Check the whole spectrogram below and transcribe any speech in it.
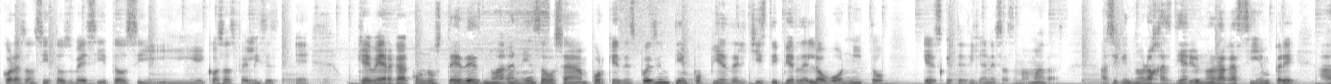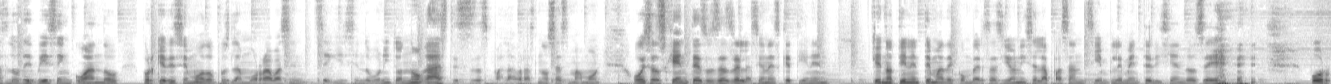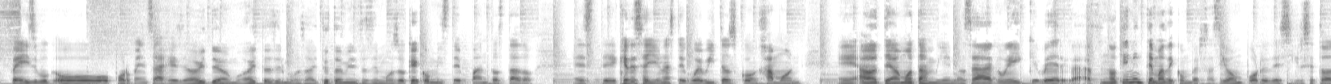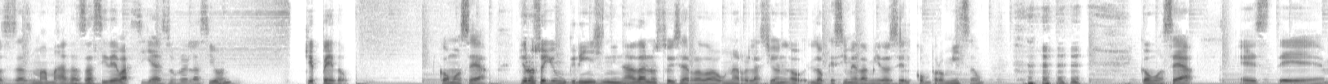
corazoncitos, besitos y, cosas felices. Eh, qué verga con ustedes, no hagan eso, o sea, porque después de un tiempo pierde el chiste y pierde lo bonito que es que te digan esas mamadas. Así que no lo hagas diario, no lo hagas siempre, hazlo de vez en cuando, porque de ese modo pues la morra va a seguir siendo bonito. No gastes esas palabras, no seas mamón. O esas gentes o esas relaciones que tienen, que no tienen tema de conversación y se la pasan simplemente diciéndose por Facebook o por mensajes, ay te amo, ay estás hermosa, ay tú también estás hermoso, ¿qué comiste? Pan tostado, este, ¿qué desayunaste? Huevitos con jamón, eh, ah, te amo también, o sea, güey, qué verga. No tienen tema de conversación por decirse todas esas mamadas, así de vacía es su relación. ¿Qué pedo? Como sea, yo no soy un Grinch ni nada, no estoy cerrado a una relación, lo, lo que sí me da miedo es el compromiso. Como sea, este,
